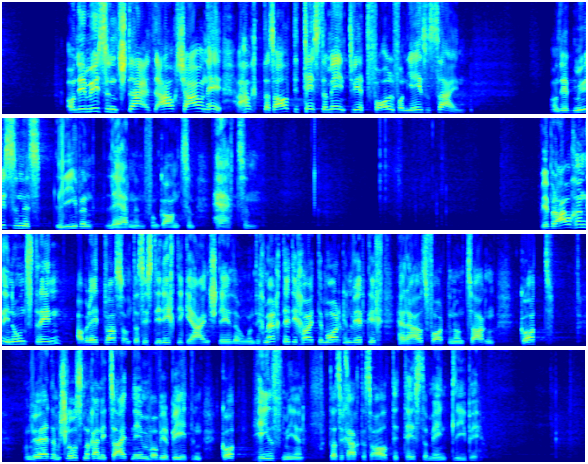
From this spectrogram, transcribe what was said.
Und wir müssen auch schauen, hey, auch das Alte Testament wird voll von Jesus sein. Und wir müssen es lieben lernen von ganzem Herzen. Wir brauchen in uns drin aber etwas, und das ist die richtige Einstellung. Und ich möchte dich heute Morgen wirklich herausfordern und sagen, Gott, und wir werden am Schluss noch eine Zeit nehmen, wo wir beten, Gott, hilf mir, dass ich auch das Alte Testament liebe.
